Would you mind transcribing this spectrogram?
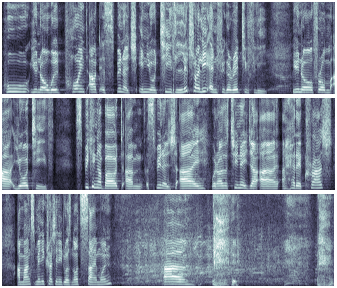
who, you know, will point out a spinach in your teeth, literally and figuratively, yeah. You know, from uh, your teeth. Speaking about um, spinach, I, when I was a teenager, I, I, had a crush amongst many crushes, and it was not Simon. um,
